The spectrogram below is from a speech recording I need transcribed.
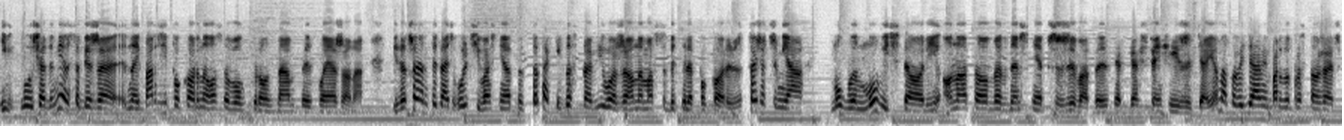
I uświadomiłem sobie, że najbardziej pokorną osobą, którą znam, to jest moja żona. I zacząłem pytać Ulci właśnie o to, co takiego sprawiło, że ona ma w sobie tyle pokory, że coś, o czym ja mógłbym mówić w teorii, ona to wewnętrznie przeżywa, to jest jakaś część jej życia. I ona powiedziała mi bardzo prostą rzecz.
